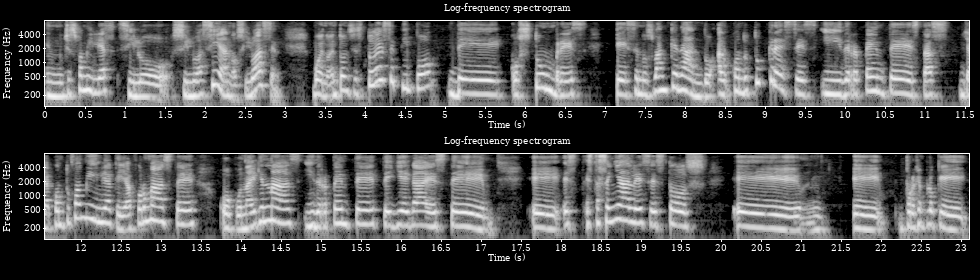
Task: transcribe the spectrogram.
en muchas familias sí lo, sí lo hacían o sí lo hacen. Bueno, entonces, todo ese tipo de costumbres, que se nos van quedando. Cuando tú creces y de repente estás ya con tu familia, que ya formaste, o con alguien más, y de repente te llega este, eh, estas señales, estos, eh, eh, por ejemplo, que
